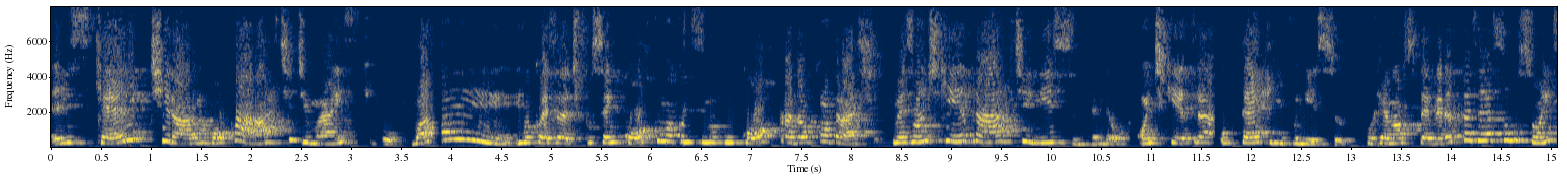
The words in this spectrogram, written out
eles querem tirar um pouco a arte demais, tipo, bota um, uma coisa, tipo, sem cor com uma coisa em cima com cor para dar o contraste. Mas onde que entra a arte nisso, entendeu? Onde que entra o técnico nisso? Porque nosso dever é trazer as soluções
